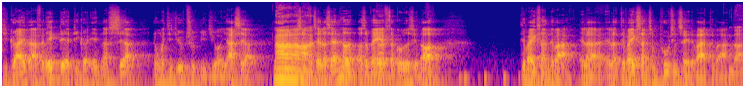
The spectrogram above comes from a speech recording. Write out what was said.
de gør i hvert fald ikke det, at de går ind og ser nogle af de YouTube-videoer, jeg ser, nej, nej, nej, som fortæller sandheden, og så bagefter går ud og siger, nå, det var ikke sådan, det var, eller, eller det var ikke sådan, som Putin sagde, det var, at det var. Nej.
